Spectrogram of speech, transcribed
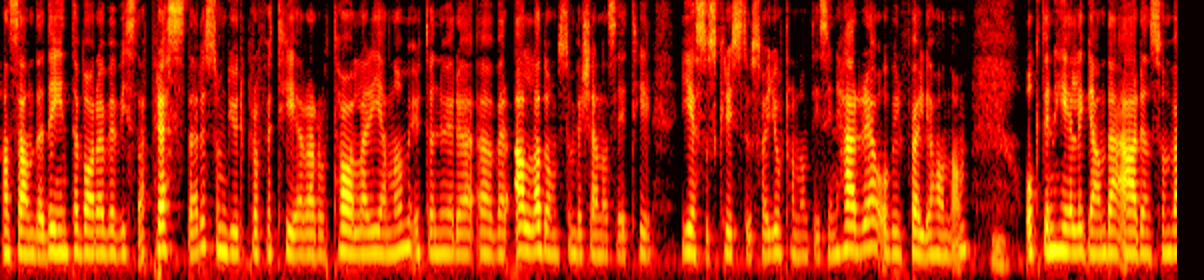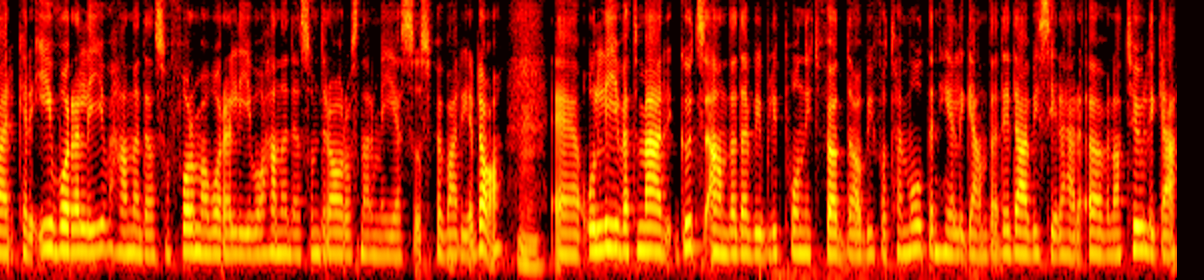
hans ande. Det är inte bara över vissa präster som Gud profeterar och talar igenom, utan nu är det över alla de som bekänner sig till Jesus Kristus, har gjort honom till sin Herre och vill följa honom. Mm. Och den helige Ande är den som verkar i våra liv, han är den som formar våra liv och han är den som drar oss närmare Jesus för varje dag. Mm. Eh, och livet med Guds ande, där vi blir på nytt födda och vi får ta emot den helige Ande, det är där vi ser det här övernaturliga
